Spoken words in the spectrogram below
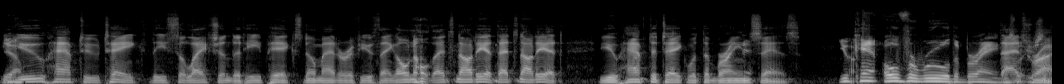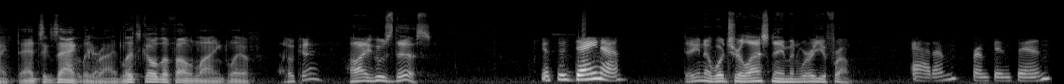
Yeah. you have to take the selection that he picks, no matter if you think, oh, no, that's not it, that's not it. You have to take what the brain says. You can't overrule the brain. That's you're saying. right. That's exactly Okay. right. Let's go to the phone line, Cliff. Okay. Hi, who's this? This is Dana Dana, what's your last name and where are you from? Adam from Vincennes.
